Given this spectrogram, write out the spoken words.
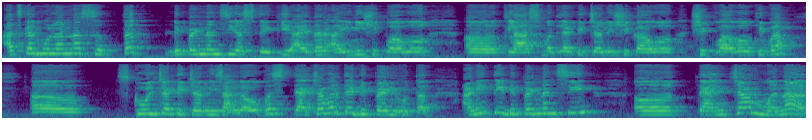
आजकाल मुलांना सतत डिपेंडन्सी असते की आयदर आईनी शिकवावं क्लासमधल्या टीचरनी शिकावं शिकवावं किंवा स्कूलच्या टीचरनी सांगावं. बस त्याच्यावर ते डिपेंड होतात. आणि ती डिपेंडन्सी त्यांच्या मनात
